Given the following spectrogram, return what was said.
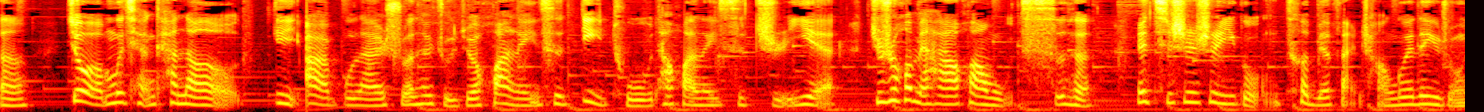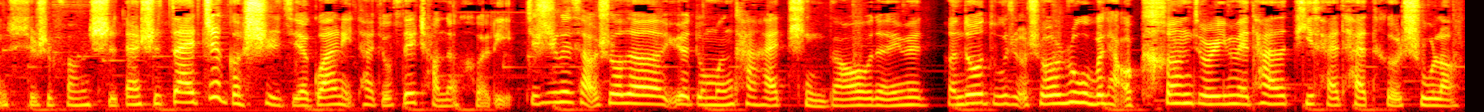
嗯就我目前看到第二部来说，他主角换了一次地图，他换了一次职业，就是后面还要换五次。这其实是一种特别反常规的一种叙事方式，但是在这个世界观里，它就非常的合理。其实这个小说的阅读门槛还挺高的，因为很多读者说入不了坑，就是因为它的题材太特殊了。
